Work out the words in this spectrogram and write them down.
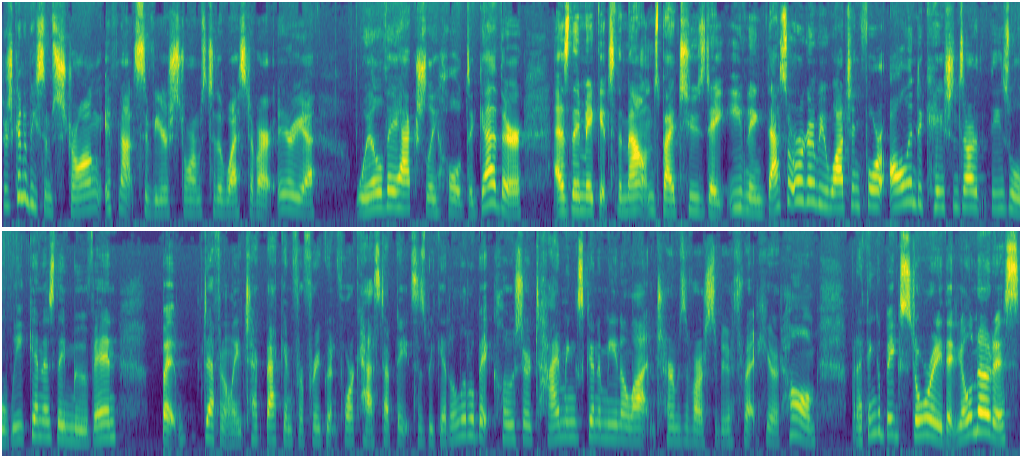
There's going to be some strong, if not severe storms to the west of our area Will they actually hold together as they make it to the mountains by Tuesday evening? That's what we're going to be watching for. All indications are that these will weaken as they move in, but definitely check back in for frequent forecast updates as we get a little bit closer. Timing's going to mean a lot in terms of our severe threat here at home, but I think a big story that you'll notice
